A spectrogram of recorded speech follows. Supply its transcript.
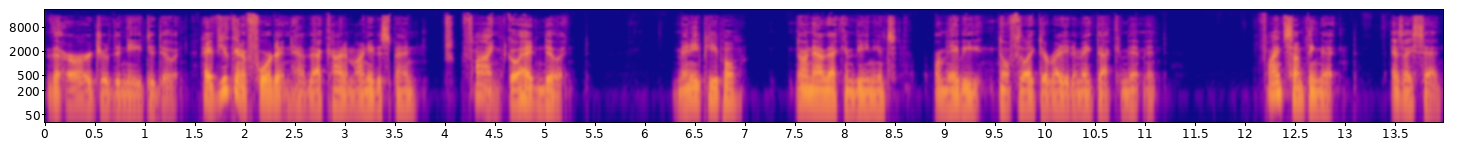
the urge or the need to do it. Hey, if you can afford it and have that kind of money to spend, fine, go ahead and do it. Many people don't have that convenience or maybe don't feel like they're ready to make that commitment. Find something that, as I said,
